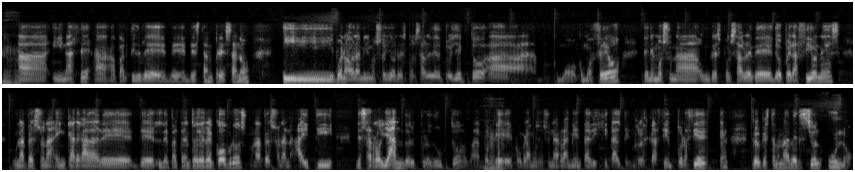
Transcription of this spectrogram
Uh -huh. uh, y nace a, a partir de, de, de, esta empresa, ¿no? Y bueno, ahora mismo soy yo el responsable del proyecto uh, como, como, CEO. Tenemos una, un responsable de, de, operaciones, una persona encargada de, del departamento de recobros, una persona en IT desarrollando el producto, porque uh -huh. Cobramos es una herramienta digital tecnológica 100%, pero que está en una versión 1.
